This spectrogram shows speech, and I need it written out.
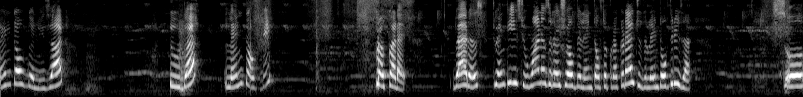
length of the lizard to the length of the crocodile. Whereas 20 is to 1 is the ratio of the length of the crocodile to the length of the lizard. So,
